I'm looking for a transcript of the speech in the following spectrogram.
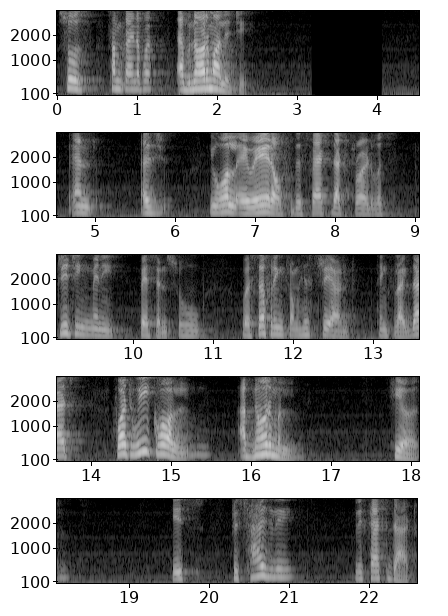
shows some kind of a abnormality and as you all aware of this fact that Freud was treating many patients who were suffering from hysteria and things like that. What we call abnormal here is precisely the fact that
